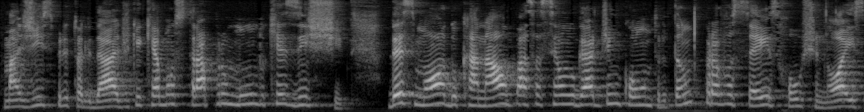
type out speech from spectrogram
magia e espiritualidade, que quer mostrar para o mundo que existe. Desse modo, o canal passa a ser um lugar de encontro, tanto para vocês, rouxinóis,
